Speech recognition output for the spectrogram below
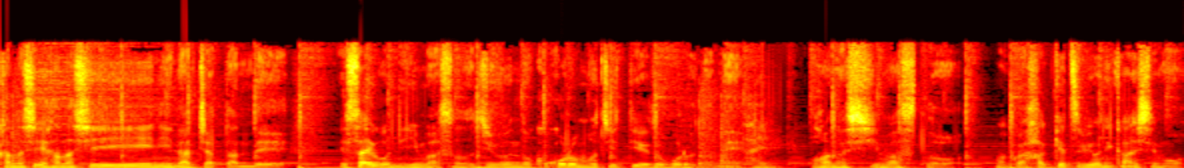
あ悲しい話になっちゃったんで最後に今その自分の心持ちっていうところでね、はい、お話ししますと、まあ、これ白血病に関しても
